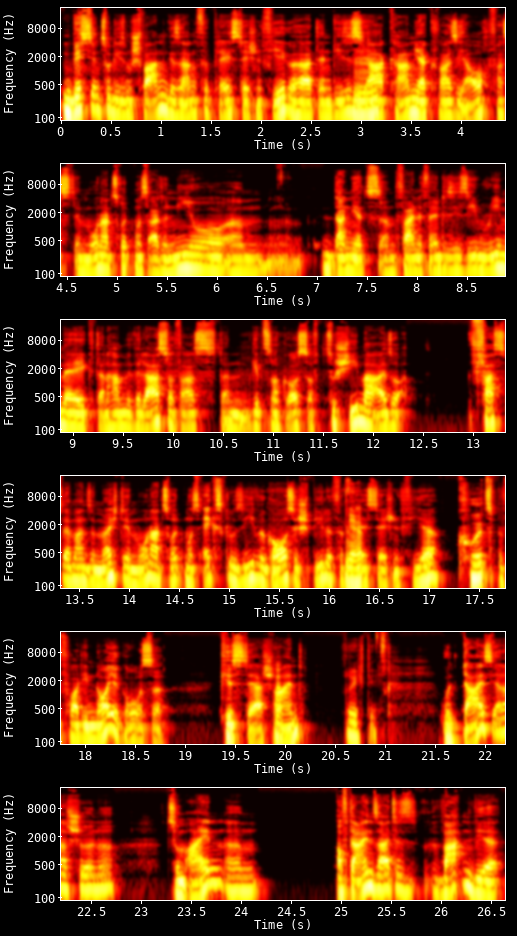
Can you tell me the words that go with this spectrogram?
ein bisschen zu diesem Schwanengesang für PlayStation 4 gehört, denn dieses mhm. Jahr kam ja quasi auch fast im Monatsrhythmus, also Nio, ähm, dann jetzt ähm, Final Fantasy VII Remake, dann haben wir The Last of Us, dann gibt's noch Ghost of Tsushima, also fast, wenn man so möchte, im Monatsrhythmus exklusive große Spiele für ja. PlayStation 4, kurz bevor die neue große Kiste erscheint. Ja, richtig. Und da ist ja das Schöne, zum einen, ähm, auf der einen Seite warten wir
